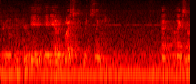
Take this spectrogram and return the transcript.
there anything else? Any, any other questions for Mr. Singletary? Okay, thanks, sir.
